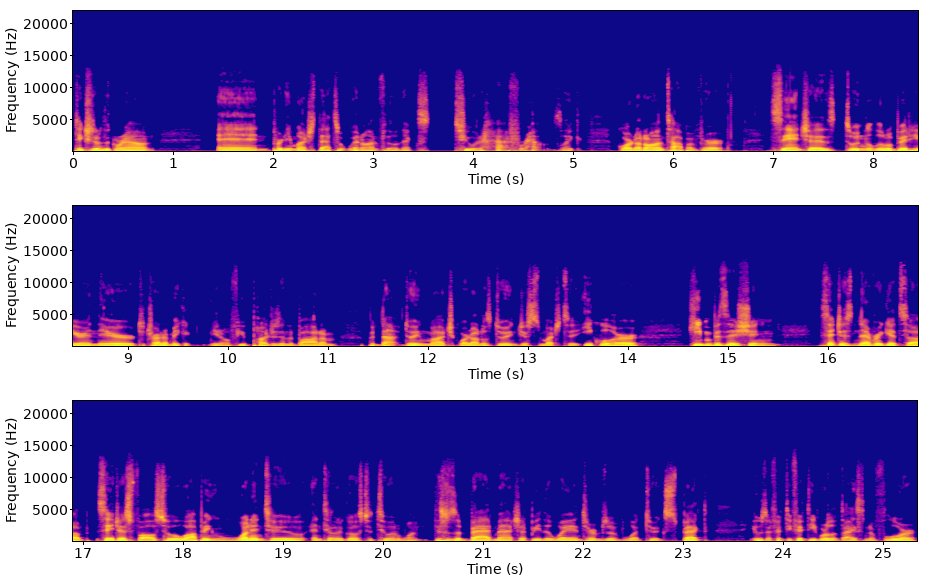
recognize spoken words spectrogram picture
takes her to the ground. And pretty much that's what went on for the next two and a half rounds. Like Guardado on top of her. Sanchez doing a little bit here and there to try to make it, you know, a few punches in the bottom, but not doing much. Guardado's doing just as much to equal her keep in position. Sanchez never gets up. Sanchez falls to a whopping one and two, and Taylor goes to two and one. This was a bad matchup either way in terms of what to expect. It was a 50 50 roll of dice on the floor.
